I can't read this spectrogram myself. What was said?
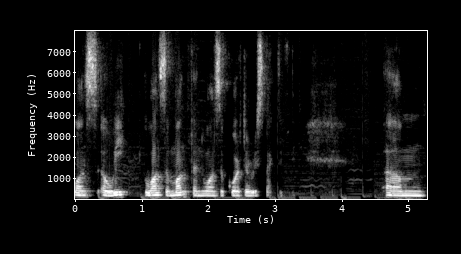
once a week, once a month, and once a quarter, respectively. Um,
